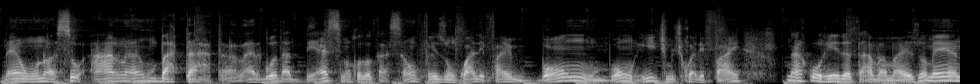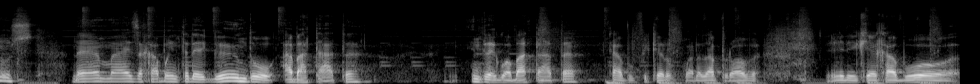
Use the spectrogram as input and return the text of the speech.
né? O nosso Alan Batata largou da décima colocação, fez um qualify bom, um bom ritmo de qualify. Na corrida estava mais ou menos, né? Mas acabou entregando a batata, entregou a batata acabou ficando fora da prova. Ele que acabou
